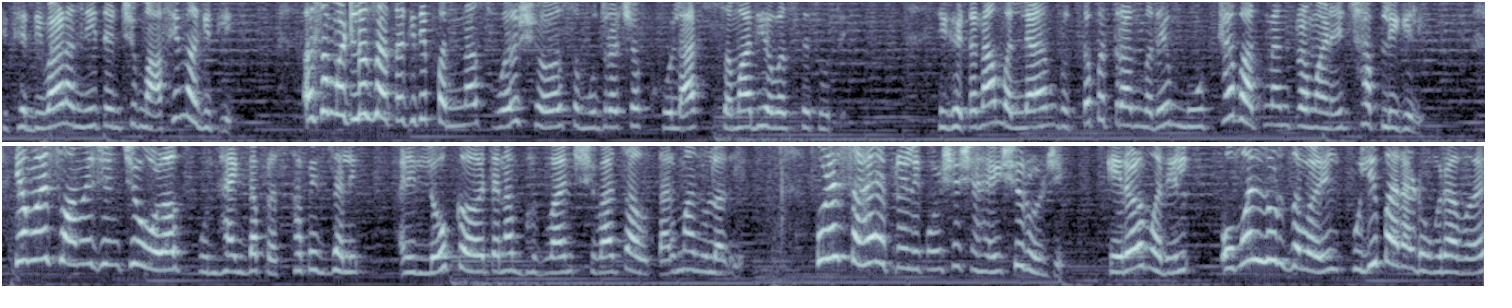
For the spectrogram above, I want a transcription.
तिथे दिवाणांनी त्यांची माफी मागितली. असं म्हटलं जातं की ते पन्नास वर्ष समुद्राच्या खोलात समाधी अवस्थेत होते. ही घटना मल्याळम वृत्तपत्रांमध्ये मोठ्या बातम्यांप्रमाणे छापली गेली. यामुळे स्वामीजींची ओळख पुन्हा एकदा प्रस्थापित झाली आणि लोक त्यांना भगवान शिवाचा अवतार मानू लागले. पुढे सहा एप्रिल एकोणीशे शहाऐंशी रोजी केरळमधील ओमल्लूर जवळील पुलिपारा डोंगरावर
